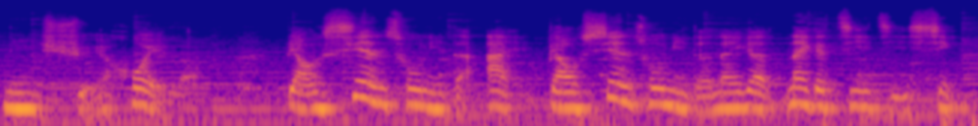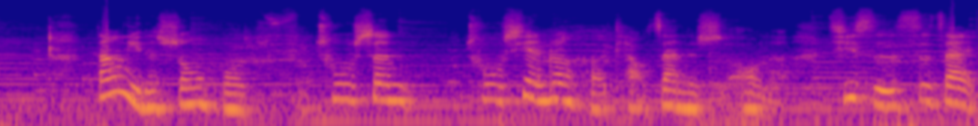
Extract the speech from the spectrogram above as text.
你学会了。表现出你的爱，表现出你的那个那个积极性。当你的生活出生出现任何挑战的时候呢，其实是在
